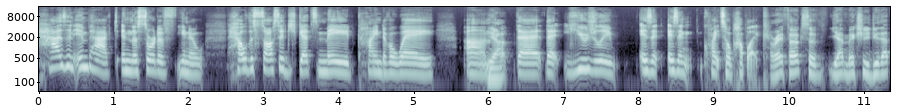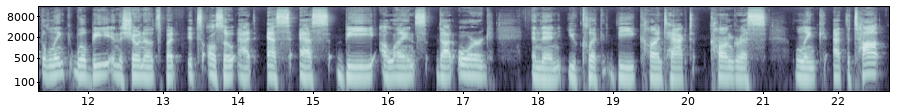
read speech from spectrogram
has an impact in the sort of you know how the sausage gets made kind of a way um, Yeah. that that usually isn't isn't quite so public. All right, folks. So, yeah, make sure you do that. The link will be in the show notes, but it's also at ssballiance.org. And then you click the contact Congress link at the top,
